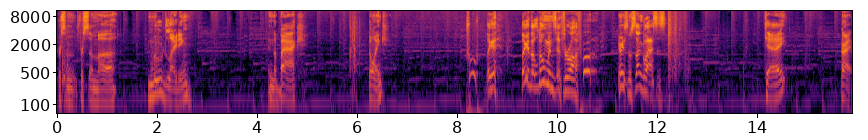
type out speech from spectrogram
for some for some uh, mood lighting in the back. Doink. Whew, look at look at the lumens it threw off. Whew. Give me some sunglasses. Okay. All right.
